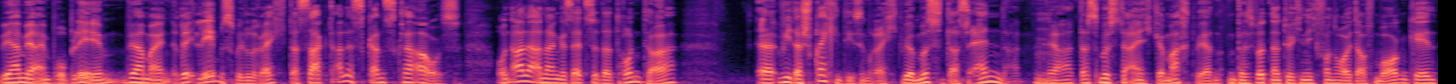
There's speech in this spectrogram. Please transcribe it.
wir haben ja ein Problem, wir haben ein Lebensmittelrecht, das sagt alles ganz klar aus. Und alle anderen Gesetze darunter äh, widersprechen diesem Recht. Wir müssen das ändern. Mhm. Ja, das müsste eigentlich gemacht werden. Und das wird natürlich nicht von heute auf morgen gehen.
